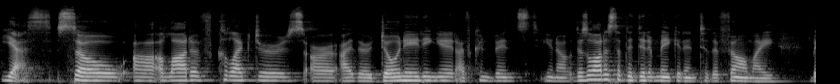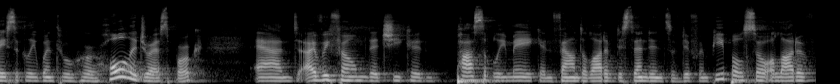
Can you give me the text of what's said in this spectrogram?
Yes. So uh, a lot of collectors are either donating it. I've convinced, you know, there's a lot of stuff that didn't make it into the film. I basically went through her whole address book and every film that she could possibly make and found a lot of descendants of different people. So a lot of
